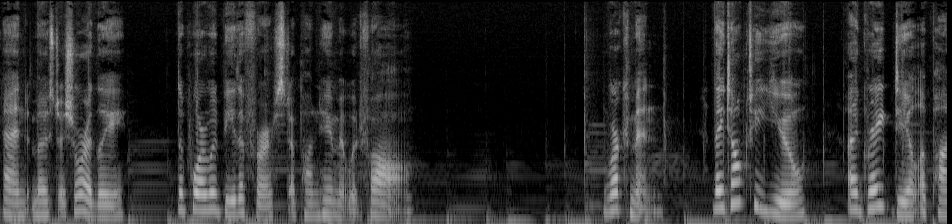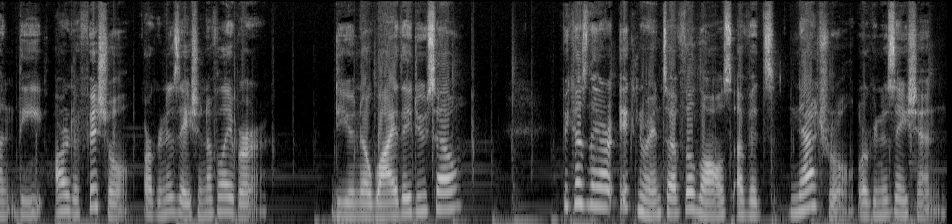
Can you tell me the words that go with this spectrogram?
and most assuredly, the poor would be the first upon whom it would fall. Workmen. They talk to you a great deal upon the artificial organization of labor. Do you know why they do so? Because they are ignorant of the laws of its natural organization,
